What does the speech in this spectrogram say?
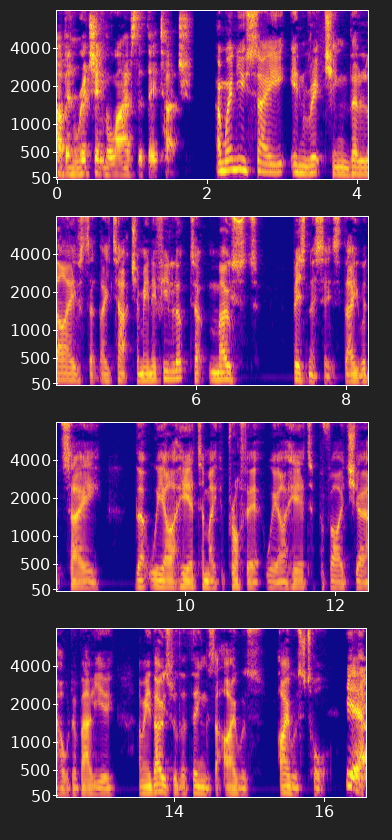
of enriching the lives that they touch. And when you say enriching the lives that they touch, I mean, if you looked at most businesses, they would say that we are here to make a profit, we are here to provide shareholder value. I mean, those were the things that I was I was taught. Yeah,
